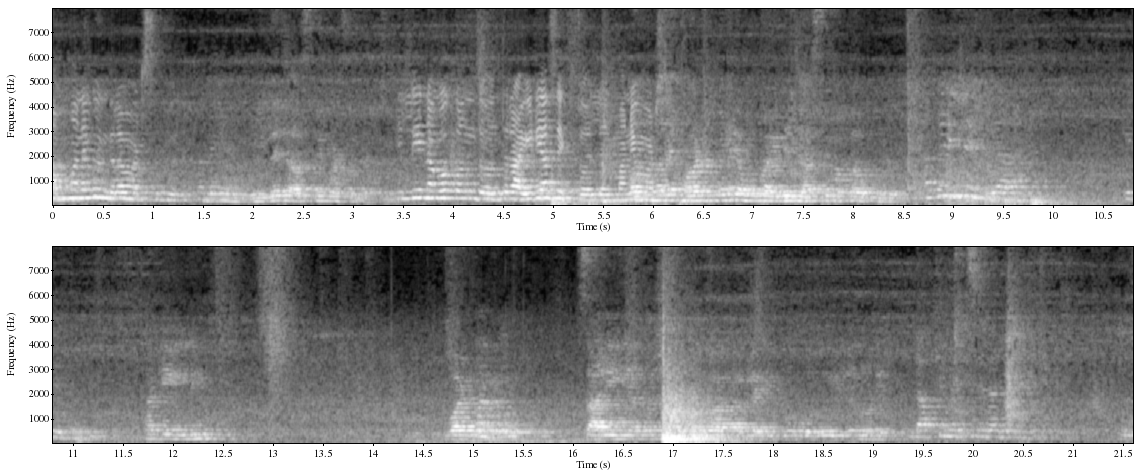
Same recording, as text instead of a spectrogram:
ನಮ್ಮ ಮನೆಗೂ ಹಿಂಗೆಲ್ಲ ಮಾಡಿಸಿದ್ವಿ. ಇಲ್ಲೇ ಜಾಸ್ತಿ ಮಾಡಿಸಿದೆ ಇಲ್ಲಿ ನಮಗೊಂದು ಒಂಥರ ಐಡಿಯಾ ಸಿಕ್ತು ಅಲ್ಲಿ ಮನೆ ಮಾಡಿಸಿ ಮಾಡಿದ್ಮೇಲೆ ಐಡಿಯಾ ಜಾಸ್ತಿ ಬರ್ತಾ ಹೋಗ್ಬೋದು ಅದೇ ಇಲ್ಲೇ ಇದೆಯಾ ಇದೆ ಹಾಗೆ ಇಲ್ಲಿ ಸಾರಿ ಅಥವಾ ಶಾಂಪು ಆ ಥರ ಇಟ್ಕೋಬೋದು ಇದು ನೋಡಿ. ಡಾಕ್ಯುಮೆಂಟ್ಸ್ ಎಲ್ಲ ತುಂಬ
